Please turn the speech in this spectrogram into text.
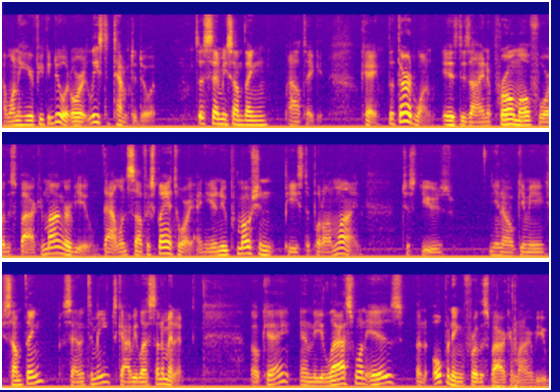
I want to hear if you can do it, or at least attempt to do it. Just send me something, I'll take it. Okay, the third one is design a promo for the Spiraken Manga review. That one's self explanatory. I need a new promotion piece to put online. Just use, you know, give me something, send it to me. It's gotta be less than a minute. Okay, and the last one is an opening for the and Manga review.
